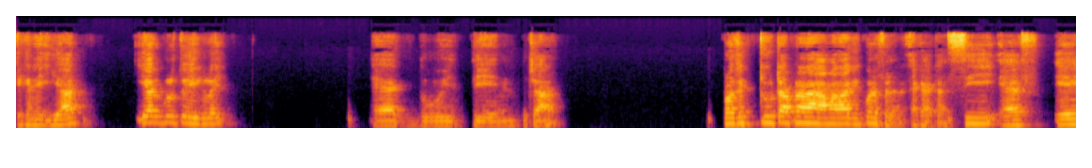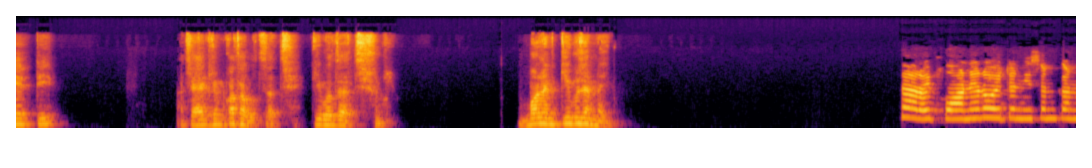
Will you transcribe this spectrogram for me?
এখানে ইয়ার ইয়ারগুলো তো এইগুলাই এক দুই তিন চার। প্রজেক্ট কিউটা আপনারা আমার আগে করে ফেলেন একা একা। সি এফ এ টি আচ্ছা একজন কথা বলতে চাচ্ছে। কি বলতে চাচ্ছে শুনি বলেন কি বুঝেন নাই? স্যার ওই পনেরো ওইটা নিছেন কেন?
